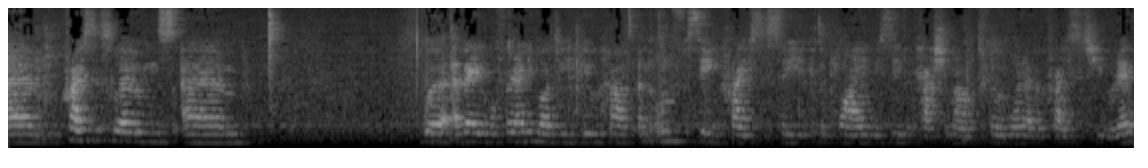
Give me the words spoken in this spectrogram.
Um, crisis loans um, were available for anybody who had an unforeseen crisis, so you could apply and receive a cash amount for whatever crisis you were in.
